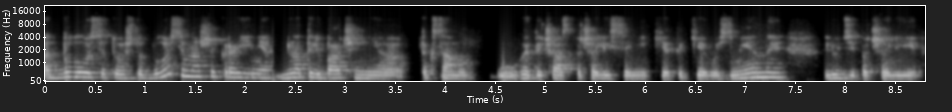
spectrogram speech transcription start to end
адбылося тое што адбылося в нашай краіне. На тэлебачанне таксама у гэты час пачаліся нейкія такія вось змены. Людзі пачалі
